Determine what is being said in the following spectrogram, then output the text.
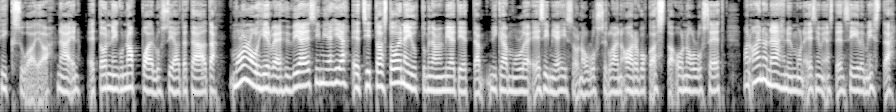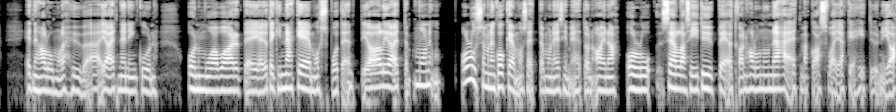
fiksua ja näin. Että on niin kuin nappaillut sieltä täältä. Mulla on ollut hirveän hyviä esimiehiä. Sitten taas toinen juttu, mitä mä mietin, että mikä mulle esimiehissä on ollut sillain arvokasta, on ollut se, että mä oon aina nähnyt mun esimiesten silmistä, että ne haluaa mulle hyvää ja että ne niin kuin on mua varten ja jotenkin näkemyspotentiaalia, että mulla on ollut sellainen kokemus, että mun esimiehet on aina ollut sellaisia tyyppejä, jotka on halunnut nähdä, että mä kasvan ja kehityn ja,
